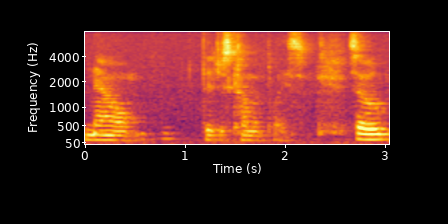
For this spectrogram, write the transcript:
now they're just commonplace. So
